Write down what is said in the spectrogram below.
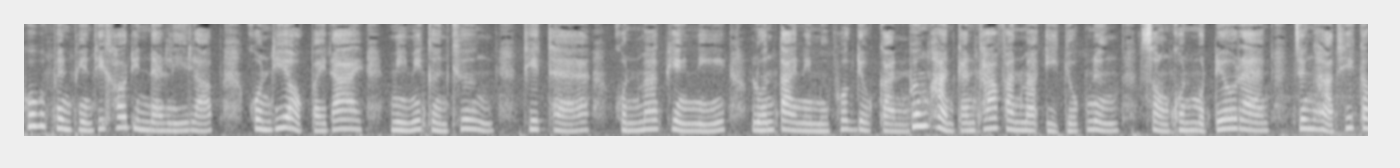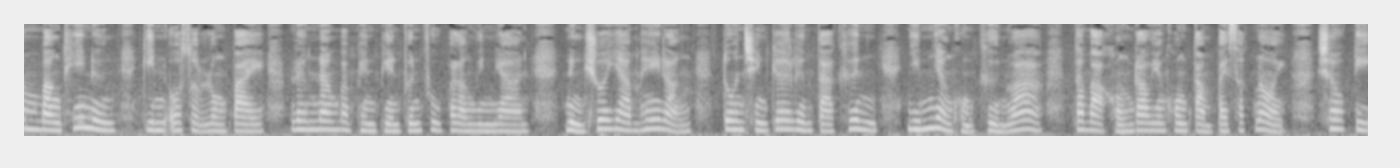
ผู้บำเพ็ญเพียรที่เข้าดินแดนลี้ลับ คนที่ออกไปได้มีไม่เกินครึ่ง ที่แท้คนมากเพียงนี้ล้วนตายในมือพวกเดียวกัน เพิ่งผ่านการฆ่าฟันมาอีกยกหนึ่งสองคนหมดเรี่ยวแรง จึงหาที่กำบังที่หนึ่ง กินโอสถลงไป เริ่มนั่งบำเพ็ญเพียรฟื้นฟูพลังวิญญาณ หนึ่งชั่วยามให้หลังตัวนชิงเกอร์ลืมตาขึ้น ยิ้มอย่างขมขื่นว่าตาบากของเรายังคงต่ำไปสักหน่อย โชคดี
